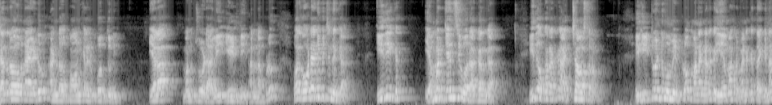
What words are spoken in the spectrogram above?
చంద్రబాబు నాయుడు అండ్ పవన్ కళ్యాణ్ పొత్తుని ఎలా మనం చూడాలి ఏంటి అన్నప్పుడు వాళ్ళకి ఒకటి అనిపించింది ఇంకా. ఇది ఇక ఎమర్జెన్సీ ఓ రకంగా. ఇది ఒక రకంగా అత్యవసరం. ఇక ఇటువంటి మూమెంట్లో మనం కనుక ఏమాత్రం వెనక తగ్గినా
